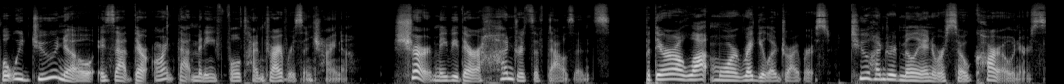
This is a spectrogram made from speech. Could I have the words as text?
What we do know is that there aren't that many full time drivers in China. Sure, maybe there are hundreds of thousands, but there are a lot more regular drivers, 200 million or so car owners,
